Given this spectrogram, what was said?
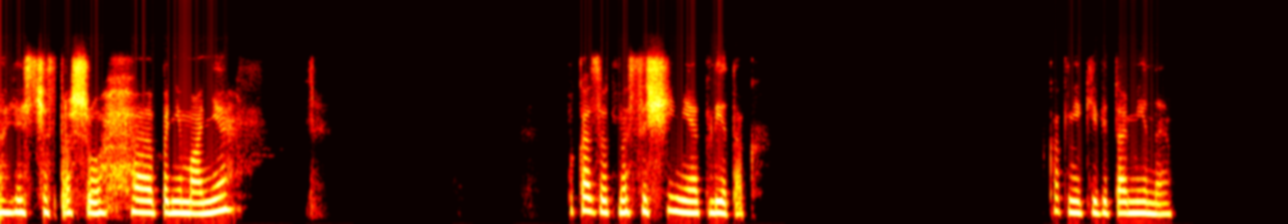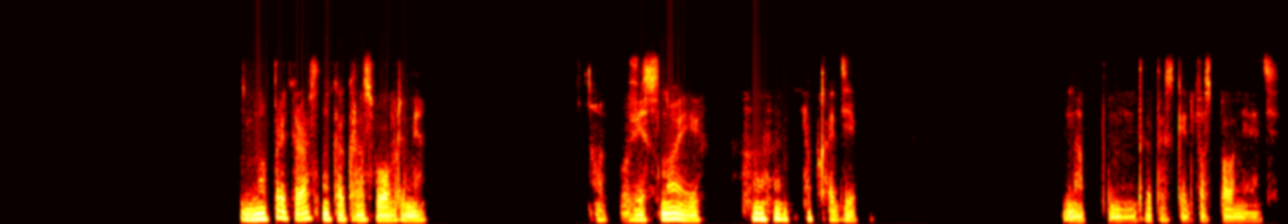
Я сейчас прошу э, понимания. Показывают насыщение клеток, как некие витамины. Ну, прекрасно, как раз вовремя. Весной их необходимо, так сказать, восполнять.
